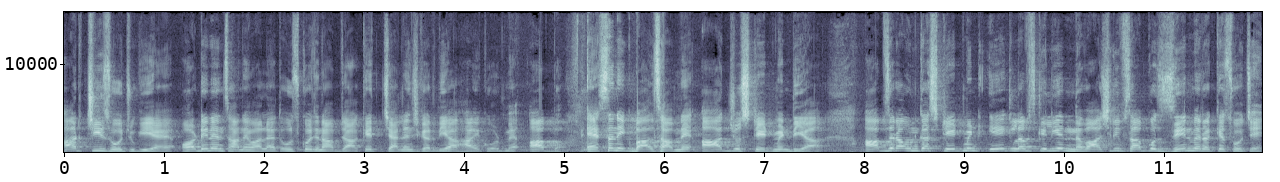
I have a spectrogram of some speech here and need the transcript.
ہر چیز ہو چکی ہے آرڈیننس آنے والا ہے، تو اس کو جناب جا کے چیلنج کر دیا ہائی کورٹ میں۔ اب احسن اقبال صاحب نے آج جو سٹیٹمنٹ دیا، آپ ذرا ان کا سٹیٹمنٹ ایک لفظ کے لیے نواز شریف صاحب کو ذہن میں رکھ کے سوچیں۔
